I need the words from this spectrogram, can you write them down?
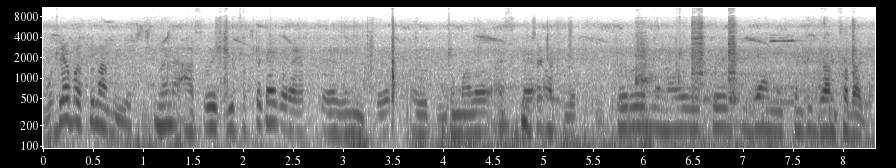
उद्यापासून आम्ही येतो. नाही नाही असं की फक्त काय करायचं तुम्हाला असलं तर म्हणावं एक ग्रामस्थांची ग्रामसभा घ्या.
